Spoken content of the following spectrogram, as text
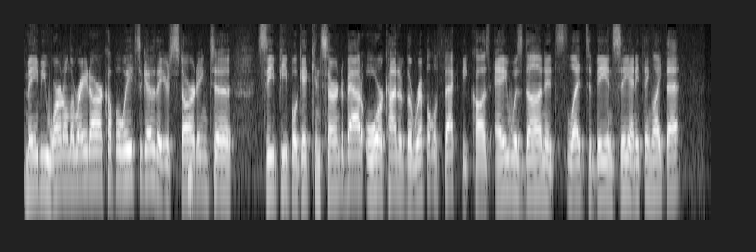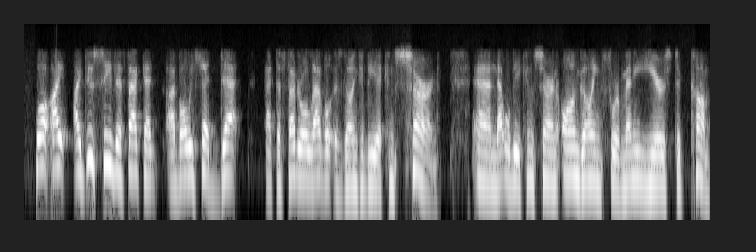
maybe weren't on the radar a couple weeks ago that you're starting to see people get concerned about, or kind of the ripple effect because A was done, it's led to B and C, anything like that? Well, I, I do see the fact that I've always said debt at the federal level is going to be a concern and that will be a concern ongoing for many years to come.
